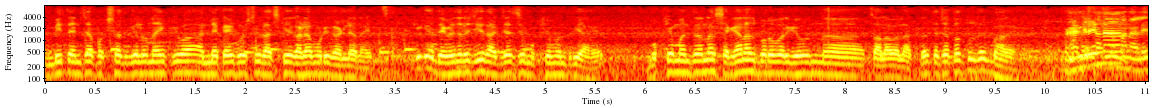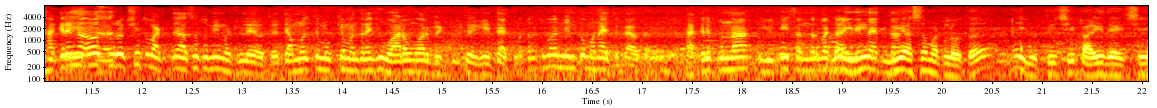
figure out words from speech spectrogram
मी त्यांच्या पक्षात गेलो नाही किंवा अन्य काही गोष्टी राजकीय घडामोडी घडल्या नाहीत. ठीक आहे देवेंद्रजी राज्याचे मुख्यमंत्री आहेत. मुख्यमंत्र्यांना सगळ्यांनाच बरोबर घेऊन चालावं लागतं. त्याच्यातच एक भाग आहे. ठाकरेंना ठाकरेंना असुरक्षित वाटतं असं तुम्ही म्हटले होते. त्यामुळे ते मुख्यमंत्र्यांची वारंवार भेट घेत आहेत. मात्र तुम्हाला नेमकं म्हणायचं काय होतं? ठाकरे पुन्हा युती संदर्भात मी असं म्हटलं होतं नाही युतीची टाळी द्यायची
